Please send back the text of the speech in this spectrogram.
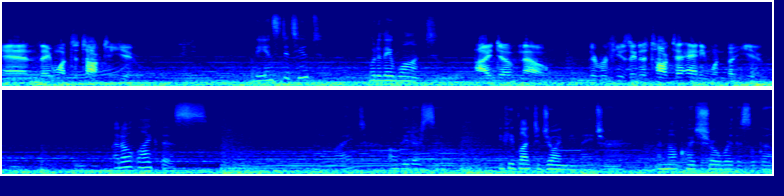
and they want to talk to you. The Institute? What do they want? I don't know. They're refusing to talk to anyone but you. I don't like this. But all right, I'll be there soon. If you'd like to join me, Major. I'm not quite sure where this'll go.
